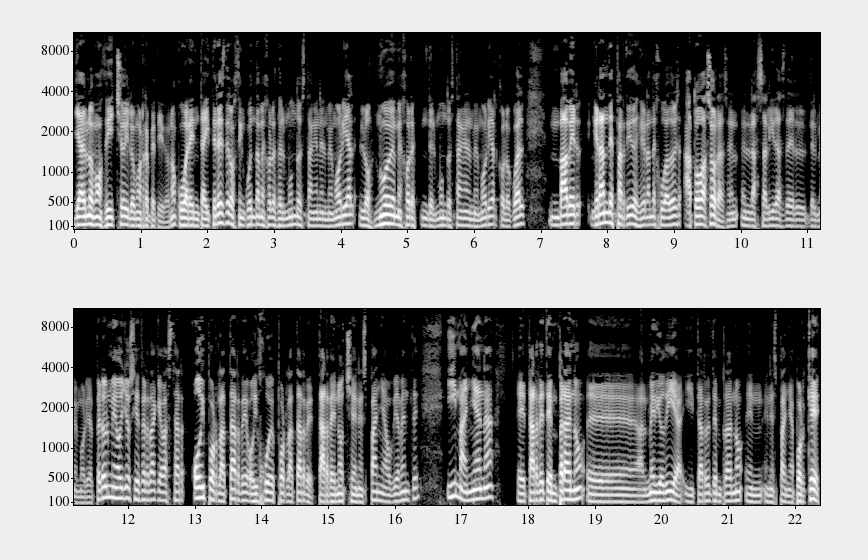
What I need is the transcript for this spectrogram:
ya lo hemos dicho y lo hemos repetido, ¿no? 43 de los 50 mejores del mundo están en el Memorial, los 9 mejores del mundo están en el Memorial, con lo cual va a haber grandes partidos y grandes jugadores a todas horas en, las salidas del, del Memorial. Pero el meollo sí es verdad que va a estar hoy por la tarde, hoy jueves por la tarde, tarde-noche en España, obviamente, y mañana eh, tarde temprano, eh, al mediodía y tarde temprano en, en España. ¿Por qué?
